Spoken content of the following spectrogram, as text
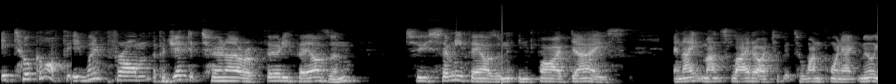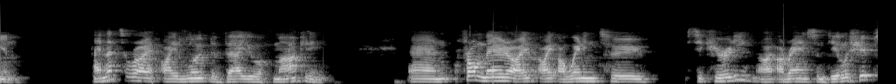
it took off. It went from a projected turnover of thirty thousand to seventy thousand in five days, and eight months later, I took it to one point eight million. And that's where I, I learnt the value of marketing. And from there, I, I, I went into security. I, I, ran some dealerships,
